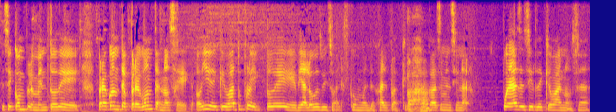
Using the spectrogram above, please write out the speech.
ese complemento de... Para cuando te pregunten, no sé, oye, ¿de qué va tu proyecto de diálogos visuales? Como el de Jalpa que acabas de mencionar. Puedas decir de qué van, O sea,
